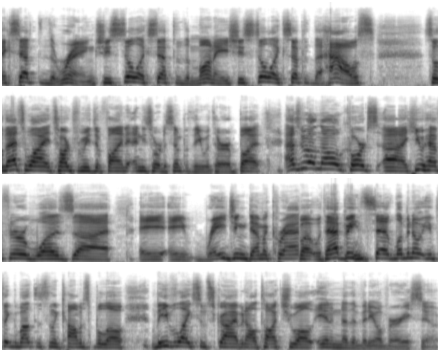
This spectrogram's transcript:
accepted the ring. She still accepted the money. She still accepted the house. So that's why it's hard for me to find any sort of sympathy with her. But as we all know, of course, uh, Hugh Hefner was uh, a, a raging Democrat. But with that being said, let me know what you think about this in the comments below. Leave a like, subscribe, and I'll talk to you all in another video very soon.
